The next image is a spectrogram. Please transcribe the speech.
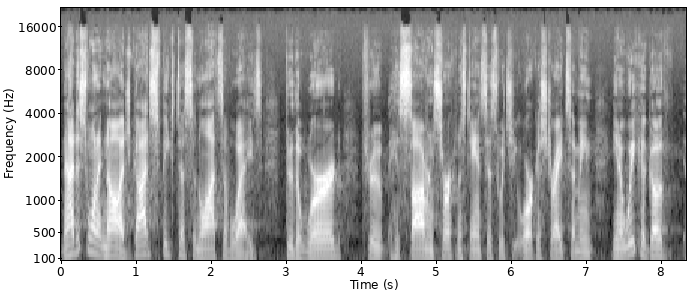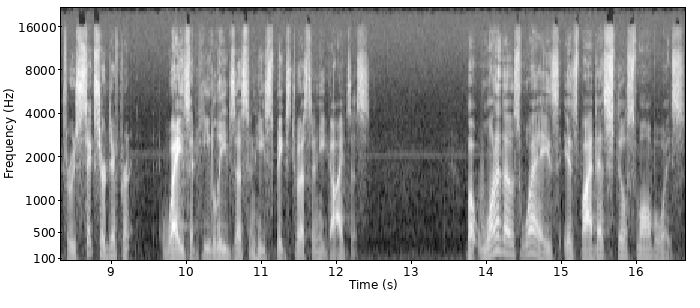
Now, I just want to acknowledge God speaks to us in lots of ways through the Word, through His sovereign circumstances, which He orchestrates. I mean, you know, we could go through six or different ways that He leads us and He speaks to us and He guides us. But one of those ways is by that still small voice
